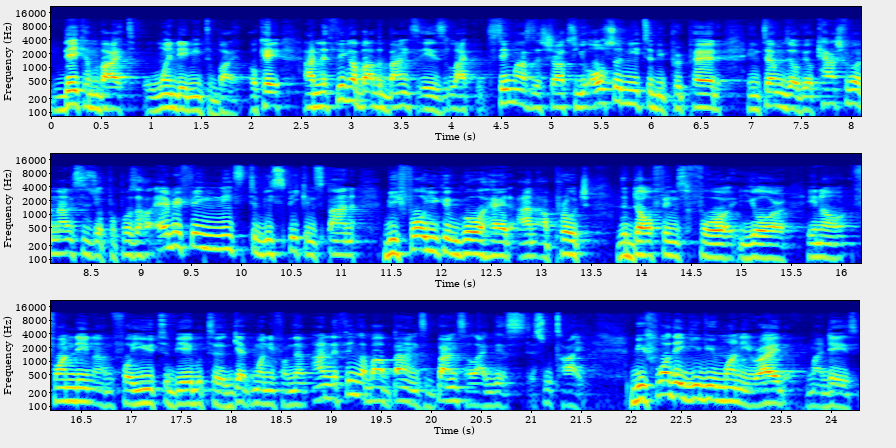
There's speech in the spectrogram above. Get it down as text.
they can buy it when they need to buy it okay? And the thing about the banks is like same as the sharks you also need to be prepared in terms of your cash flow analysis your proposal everything needs to be speak and span before you can go ahead and approach the dolphins for your you know funding and for you to be able to get money from them. And the thing about banks banks are like this they're so tight before they give you money, right? My days.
